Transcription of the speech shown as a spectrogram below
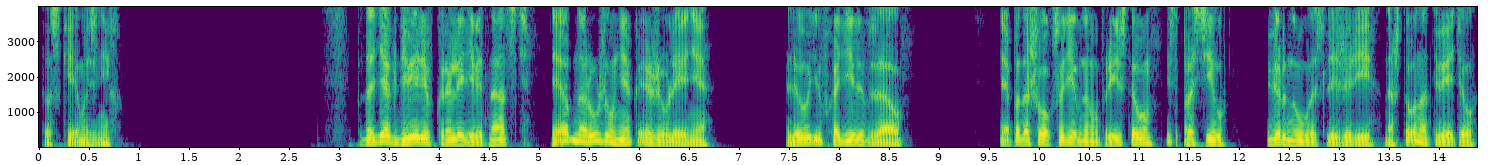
то с кем из них? Подойдя к двери в крыле девятнадцать, я обнаружил некое оживление. Люди входили в зал. Я подошел к судебному приставу и спросил, вернулась ли жюри, на что он ответил,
